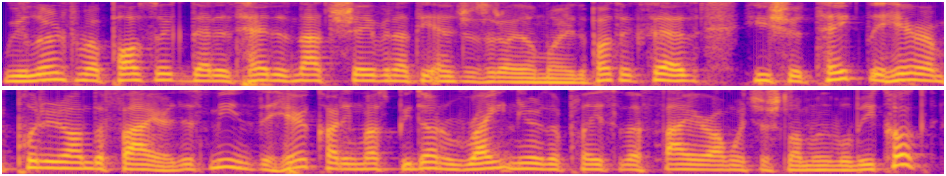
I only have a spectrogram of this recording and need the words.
we learn from a pasuk that his head is not shaven at the entrance of the Oil The pasuk says he should take the hair and put it on the fire. This means the hair cutting must be done right near the place of the fire on which the shlamim will be cooked.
